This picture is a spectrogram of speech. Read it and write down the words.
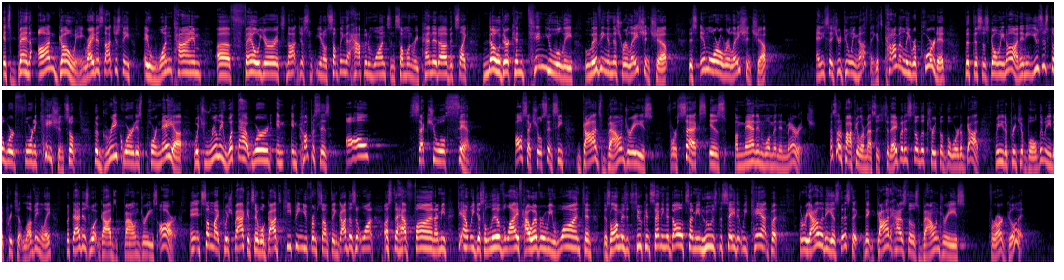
It's been ongoing, right? It's not just a, a one time uh, failure. It's not just, you know, something that happened once and someone repented of. It's like, no, they're continually living in this relationship, this immoral relationship. And he says, You're doing nothing. It's commonly reported that this is going on. And he uses the word fornication. So the Greek word is porneia, which really what that word in, encompasses all sexual sin. All sexual sin. See, God's boundaries for sex is a man and woman in marriage. That's not a popular message today, but it's still the truth of the Word of God. We need to preach it boldly, we need to preach it lovingly, but that is what God's boundaries are. And, and, some might push back and say, well, God's keeping you from something. God doesn't want us to have fun. I mean, can't we just live life however we want? And as long as it's two consenting adults, I mean, who's to say that we can't? But the reality is this that, that God has those boundaries for our good.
